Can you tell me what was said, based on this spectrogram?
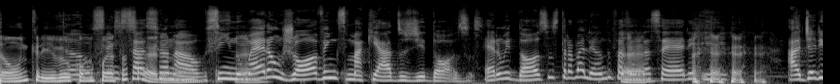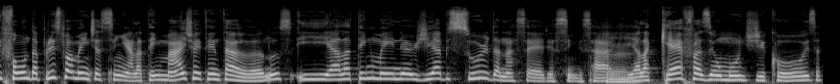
tão incrível Tão como foi essa série. sensacional. né? Sim, não É. eram jovens maquiados de idosos. Eram idosos trabalhando, fazendo É. a série. E a Jodie Fonda, principalmente assim, ela tem mais de 80 anos e ela tem uma energia absurda na série, assim, sabe? É. Ela quer fazer um monte de coisa.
